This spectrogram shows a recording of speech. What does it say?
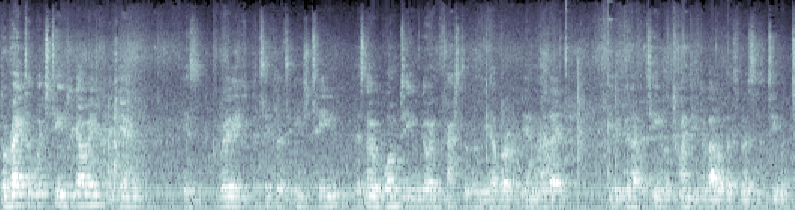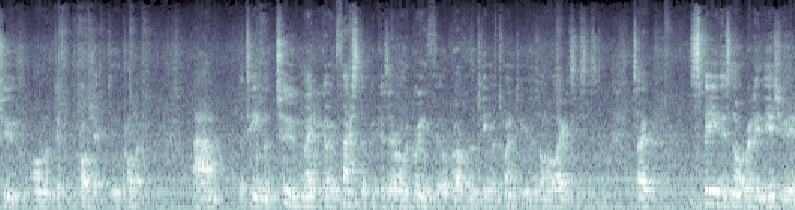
the rate at which teams are going, again, is really particular to each team. There's no one team going faster than the other at the end of the day. You could have a team of 20 developers versus a team of two on a different project and product. Um, the team of two may be going faster because they're on a greenfield rather than a team of 20 who's on a legacy system. So speed is not really the issue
